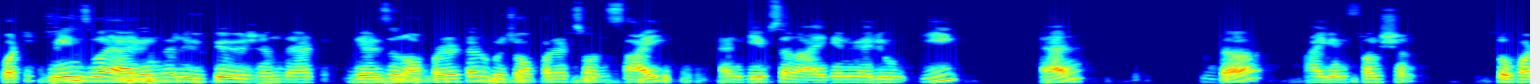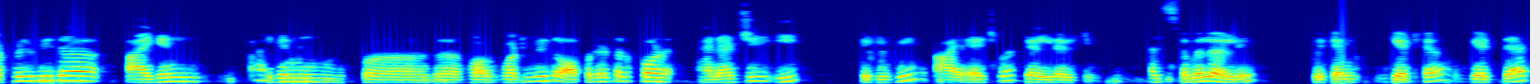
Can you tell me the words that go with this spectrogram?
what it means by eigenvalue equation that there is an operator which operates on psi and gives an eigenvalue e and the eigenfunction so what will be the eigen eigen uh, the what will be the operator for energy E? It will be I h bar del del t. And similarly, we can get here get that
